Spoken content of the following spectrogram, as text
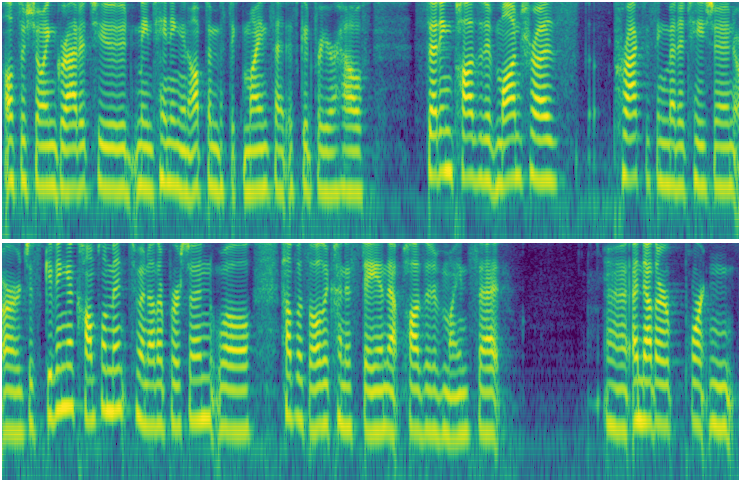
Also, showing gratitude, maintaining an optimistic mindset is good for your health. Setting positive mantras, practicing meditation, or just giving a compliment to another person will help us all to kind of stay in that positive mindset. Uh, another important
